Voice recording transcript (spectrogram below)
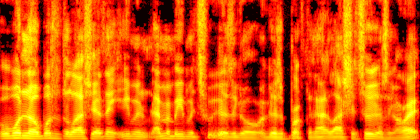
well, well, no, it wasn't the last year. I think even I remember even two years ago against Brooklyn. Not last year, two years ago, right?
